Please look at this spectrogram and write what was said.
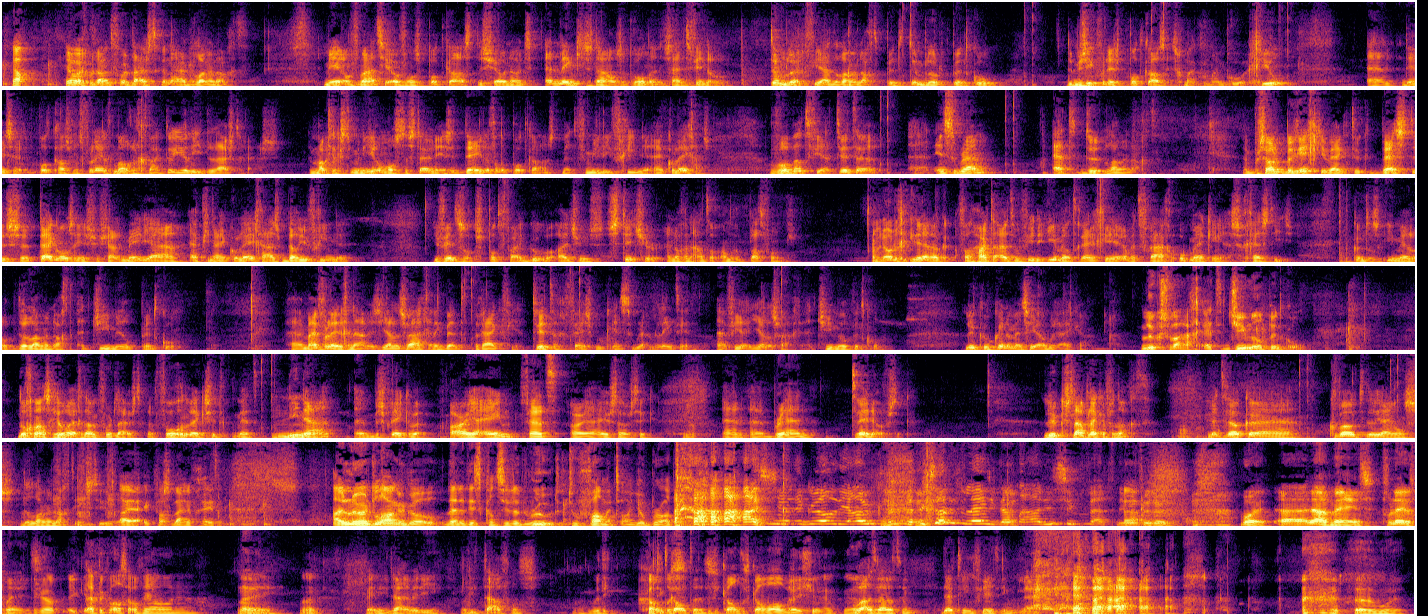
Ja. Heel erg bedankt voor het luisteren naar De Lange Nacht. Meer informatie over onze podcast, de show notes en linkjes naar onze bronnen zijn te vinden op Tumblr via delangenacht.tumblr.com. De muziek voor deze podcast is gemaakt door mijn broer Giel. En deze podcast wordt volledig mogelijk gemaakt door jullie, de luisteraars. De makkelijkste manier om ons te steunen is het delen van de podcast met familie, vrienden en collega's. Bijvoorbeeld via Twitter en Instagram, de Lange. Een persoonlijk berichtje werkt natuurlijk het best, dus eh, tag ons in je sociale media, app je naar je collega's, bel je vrienden. Je vindt ons op Spotify, Google, iTunes, Stitcher en nog een aantal andere platforms. En we nodigen iedereen ook van harte uit om via de e-mail te reageren met vragen, opmerkingen en suggesties. Je kunt ons e-mailen op delangenacht.gmail.com. Eh, mijn volledige naam is Jelle Zwaag en ik ben te bereiken via Twitter, Facebook, Instagram, LinkedIn en via jellezwaag.gmail.com. Luc, hoe kunnen mensen jou bereiken? luxwaag.gmail.com Nogmaals, heel erg dank voor het luisteren. Volgende week zit ik met Nina en bespreken we Arya 1, vet, Arya eerste hoofdstuk, Ja. en eh Bran tweede hoofdstuk. Luc, slaap lekker vannacht. Met welke eh, quote wil jij ons de lange nacht insturen? Oh ja, ik was bijna vergeten. I learned long ago that it is considered rude to vomit on your brother. Shit, ik wilde die ook. Ik zat niet te lezen, ik dacht, ah, die is super vet, die moeten we doen. Mooi, Eh nou, mee eens, volledig mee eens. ik heb, ik, heb ik wel eens over jou... eh, nee. Nee. nee. Ik weet niet, daar met die, met die tafels. Met die kanten. kantes? Met die kanten kan wel een beetje... eh, ja. Hoe oud waren we toen? 13, 14? Nee. Eh, mooi.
